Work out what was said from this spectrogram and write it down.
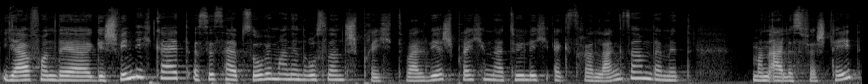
ja, von der Geschwindigkeit, es ist halt so, wie man in Russland spricht, weil wir sprechen natürlich extra langsam, damit man alles versteht.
